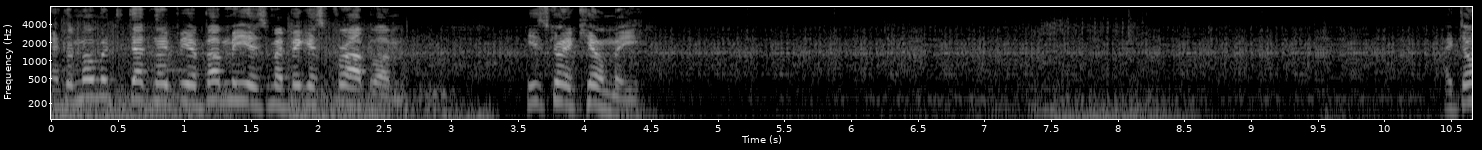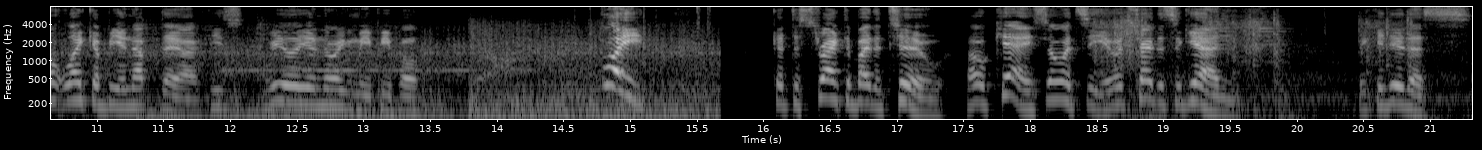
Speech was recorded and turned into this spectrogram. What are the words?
At the moment, the Death Knight be above me is my biggest problem. He's going to kill me. I don't like him being up there. He's really annoying me, people. Wait! Got distracted by the two. Okay, so let's see. Let's try this again. We can do this.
